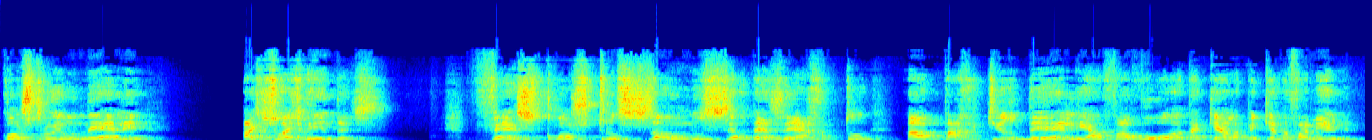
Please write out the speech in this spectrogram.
construiu nele as suas vidas. Fez construção no seu deserto a partir dele a favor daquela pequena família.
